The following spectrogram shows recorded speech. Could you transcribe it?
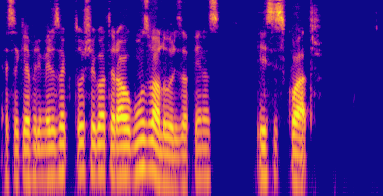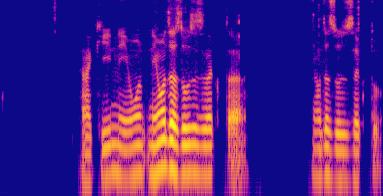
Essa aqui é a primeira executou, chegou a alterar alguns valores, apenas esses quatro. Aqui nenhuma, nenhuma das duas executaram. Nenhuma das duas executou.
